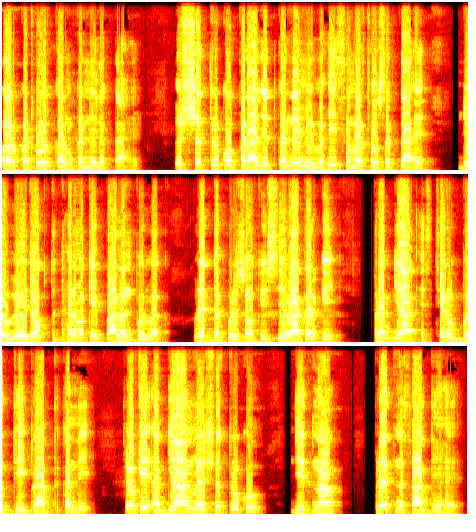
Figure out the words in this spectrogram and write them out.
और कठोर कर्म करने लगता है। उस शत्रु को पराजित करने में वही समर्थ हो सकता है, जो वेदोक्त धर्म के पालन पूर्वक वृद्ध पुरुषों की सेवा करके प्रज्ञा, स्थिर बुद्धि प्राप्त कर ले। क्योंकि अज्ञान में शत्रु को जीतना प्रयत्न साध्य है।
